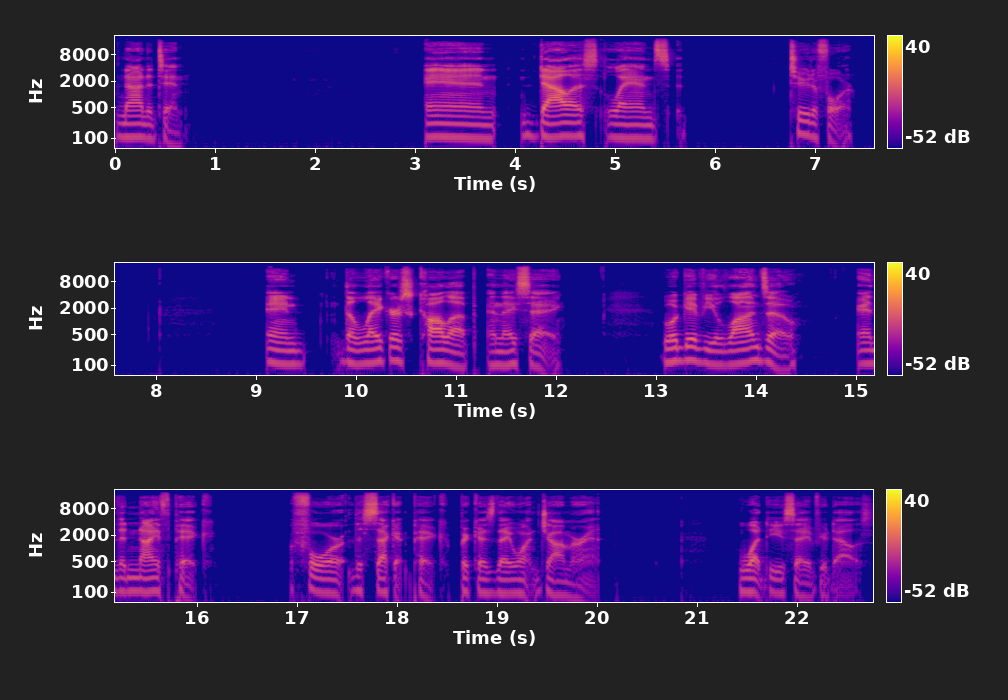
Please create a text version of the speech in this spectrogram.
nine to ten, and Dallas lands two to four, and the Lakers call up and they say, "We'll give you Lonzo and the ninth pick for the second pick because they want Ja Morant." What do you say if you're Dallas?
